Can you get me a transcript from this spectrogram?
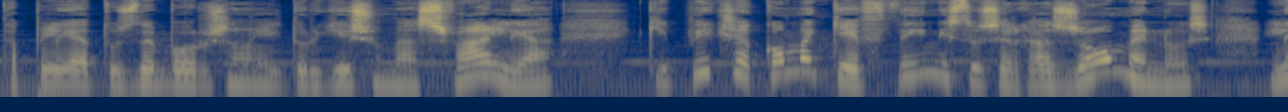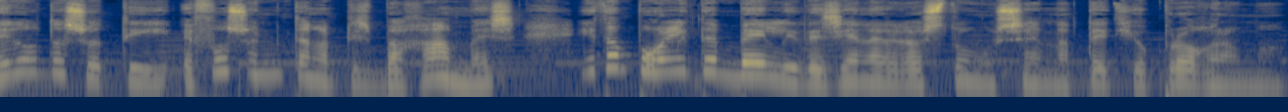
τα πλοία τους δεν μπορούσαν να λειτουργήσουν με ασφάλεια και υπήρξε ακόμα και ευθύνη στους εργαζόμενους λέγοντας ότι εφόσον ήταν από τις Μπαχάμες ήταν πολύ τεμπέληδες για να εργαστούν σε ένα τέτοιο πρόγραμμα.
